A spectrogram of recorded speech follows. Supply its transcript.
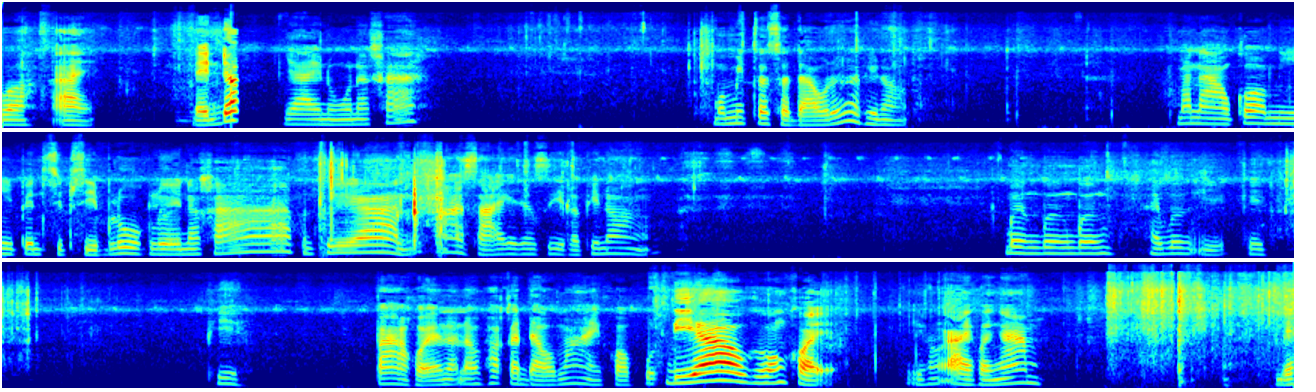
บ่อาย ได้ดอกยายหนูนะคะมันมีแตะสะเดาเด้อพี่น้องมะนาวก็มีเป็นสิบสิบลูกเลยนะคะเพื่อนๆมาสายกันจังสี่แล้วพี่น้อง เบิงเบิงเบิงให้เบิงอีกพี่พี่ป้าข่อยนนั้นเอาพักกระเดามาให้ขอพูดเดียวคือของข่อยอีของอายข่อยงามได้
